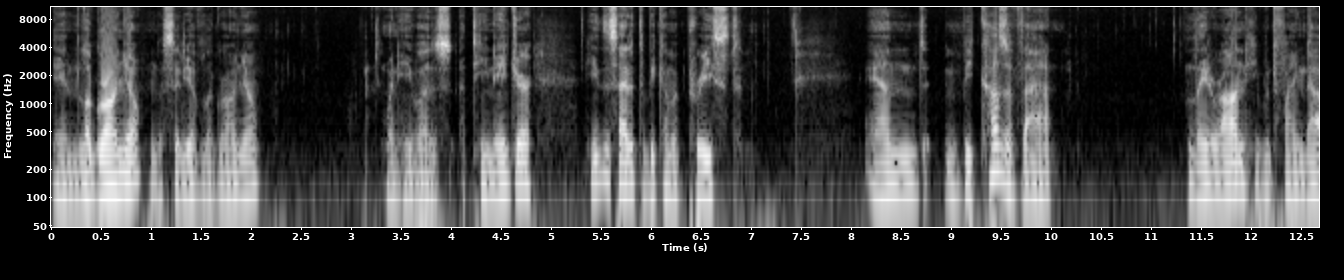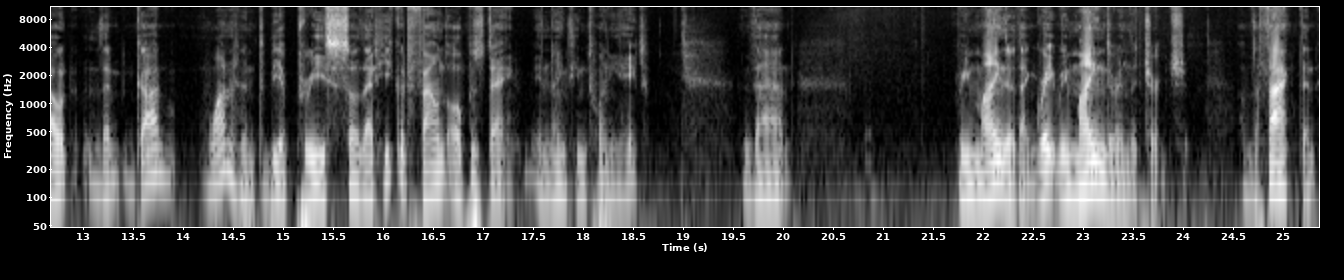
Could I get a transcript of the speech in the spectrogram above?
in Logroño, in the city of Logroño, when he was a teenager, he decided to become a priest and because of that, later on he would find out that God wanted him to be a priest so that he could found Opus Dei in 1928. That reminder, that great reminder in the church of the fact that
